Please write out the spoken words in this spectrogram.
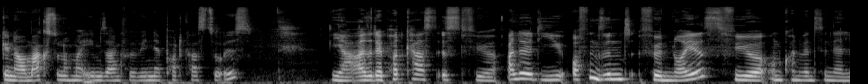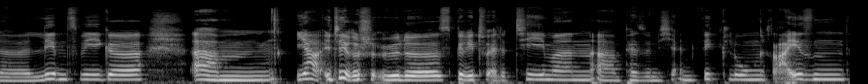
genau, magst du noch mal eben sagen, für wen der Podcast so ist? Ja, also der Podcast ist für alle, die offen sind für Neues, für unkonventionelle Lebenswege, ähm, ja, ätherische Öle, spirituelle Themen, äh, persönliche Entwicklung, Reisen,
